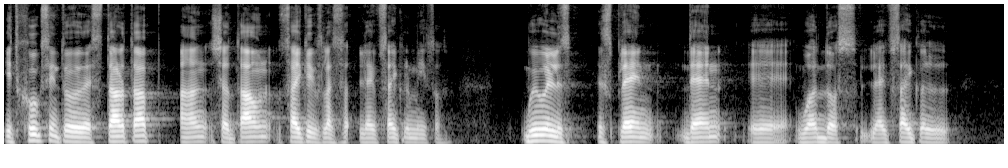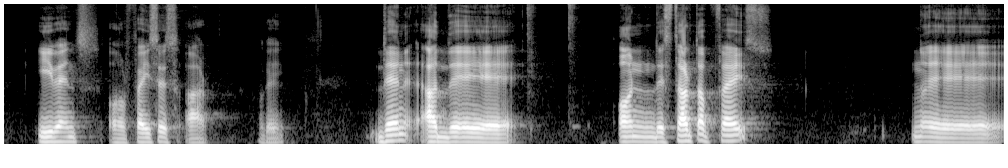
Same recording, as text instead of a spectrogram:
it hooks into the startup and shut down Sidekiq lifecycle method. We will explain then uh, what those lifecycle events or phases are. Okay. Then at the on the startup phase, uh,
